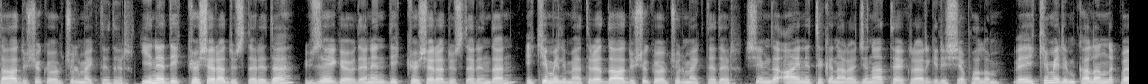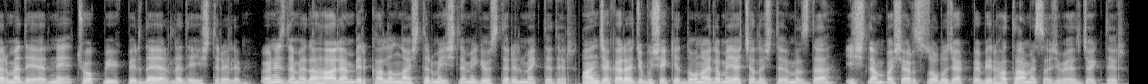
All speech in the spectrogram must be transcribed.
daha düşük ölçülmektedir. Yine dik köşe radyüsleri de yüzey gövdenin dik köşe radyüslerinden 2 mm daha düşük ölçülmektedir. Şimdi aynı tıkın aracına tekrar giriş yapalım ve 2 milim kalınlık verme değerini çok büyük bir değerle değiştirelim. Ön izlemede halen bir kalınlaştırma işlemi gösterilmektedir. Ancak aracı bu şekilde onaylamaya çalıştığımızda işlem başarısız olacak ve bir hata mesajı verecektir.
